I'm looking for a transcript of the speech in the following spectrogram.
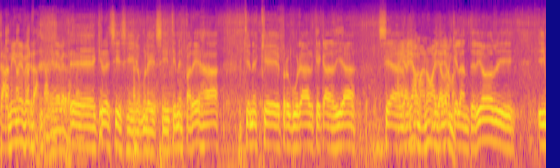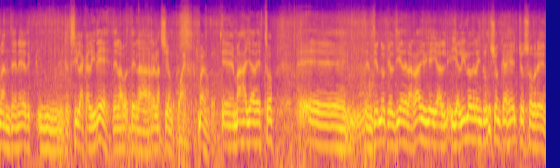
También es verdad, también es verdad. Eh, quiero decir, sí, hombre, si tienes pareja, tienes que procurar que cada día sea mejor, llama, ¿no? Haya mejor llama. que el anterior y, y mantener mm, sí, la calidez de la, de la relación. Bueno, eh, más allá de esto, eh, entiendo que el día de la radio y, y al, y al hilo de la introducción que has hecho sobre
